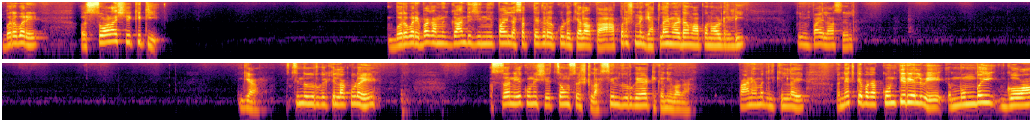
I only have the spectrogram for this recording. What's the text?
बरोबर आहे. सोळाशे किती? बरोबर आहे. बघा मी गांधीजींनी पहिला सत्याग्रह कुठे केला होता? हा प्रश्न घेतलाय मॅडम आपण ऑलरेडी तुम्ही पाहिला असेल. घ्या. सिंधुदुर्ग किल्ला कुठं आहे? सन एकोणीसशे चौसष्टला सिंधुदुर्ग या ठिकाणी बघा. पाण्यामधील किल्ला आहे. नेक्स्ट बघा कोणती रेल्वे मुंबई गोवा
